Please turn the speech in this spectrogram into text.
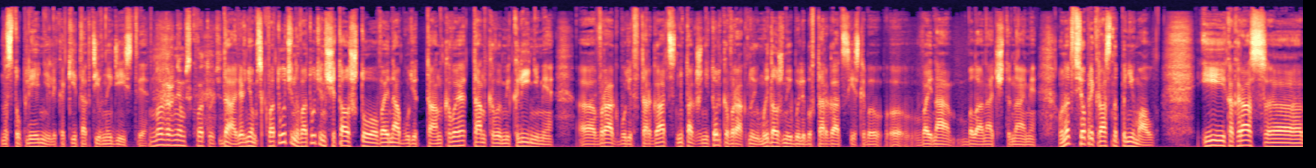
наступление или какие-то активные действия. Но вернемся к Ватутину. Да, вернемся к Ватутину. Ватутин считал, что война будет танковая, танковыми клинями э, враг будет вторгаться. Ну, также не только враг, но и мы должны были бы вторгаться, если бы э, война была начата нами. Он это все прекрасно понимал. И как раз э,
